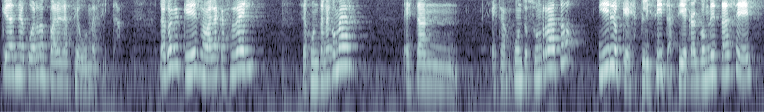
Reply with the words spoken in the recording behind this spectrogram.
quedan de acuerdo para la segunda cita. La cosa es que ella va a la casa de él, se juntan a comer, están, están juntos un rato y lo que explicita así acá con detalle es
